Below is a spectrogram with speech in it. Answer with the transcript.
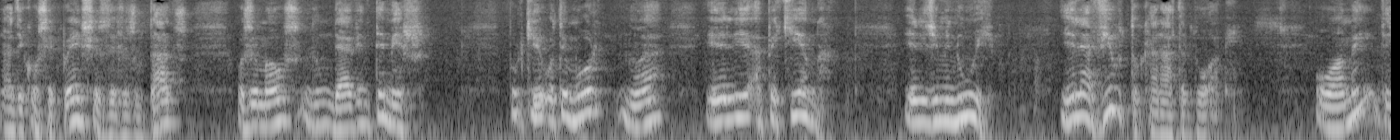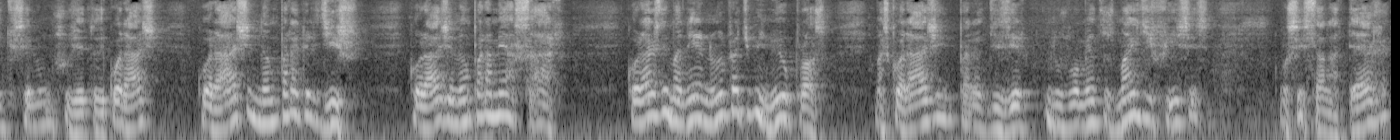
né, de consequências, de resultados, os irmãos não devem temer. Porque o temor, não é? Ele pequeno, ele diminui, e ele avilta o caráter do homem. O homem tem que ser um sujeito de coragem, coragem não para agredir, coragem não para ameaçar, coragem de maneira não para diminuir o próximo, mas coragem para dizer nos momentos mais difíceis você está na terra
